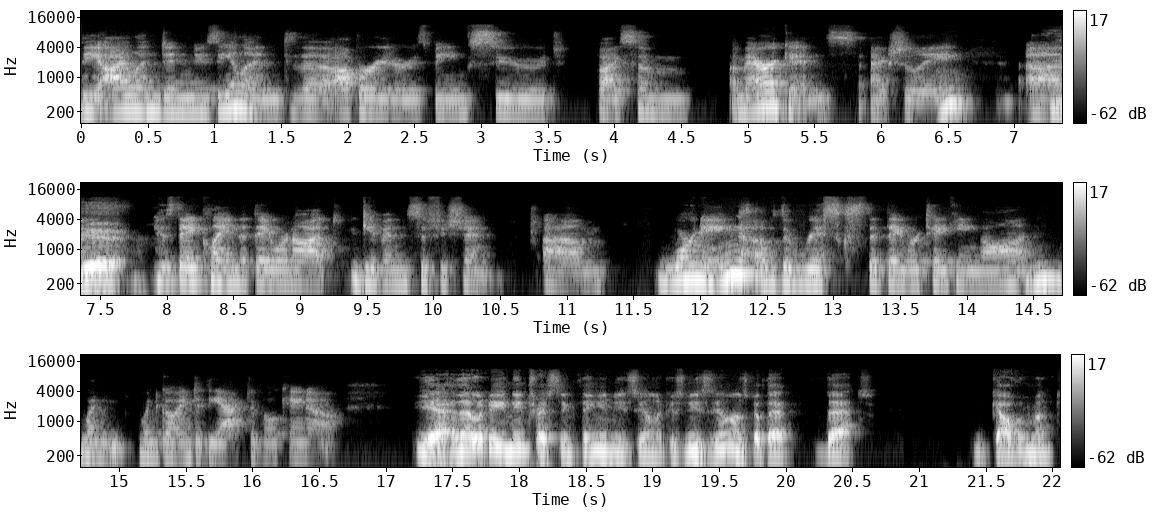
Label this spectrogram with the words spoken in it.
the island in New Zealand, the operator is being sued by some Americans, actually. um, yeah Because they claim that they were not given sufficient um, warning of the risks that they were taking on when, when going to the active volcano. Yeah, and that'll be an interesting thing in New Zealand because New Zealand's got that that government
